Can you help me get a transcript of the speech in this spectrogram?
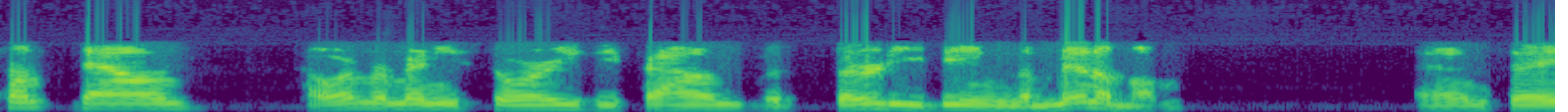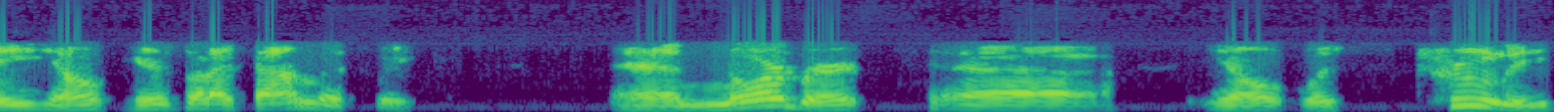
plump down however many stories he found, with 30 being the minimum, and say, you know, here's what I found this week. And Norbert, uh, you know, was truly,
